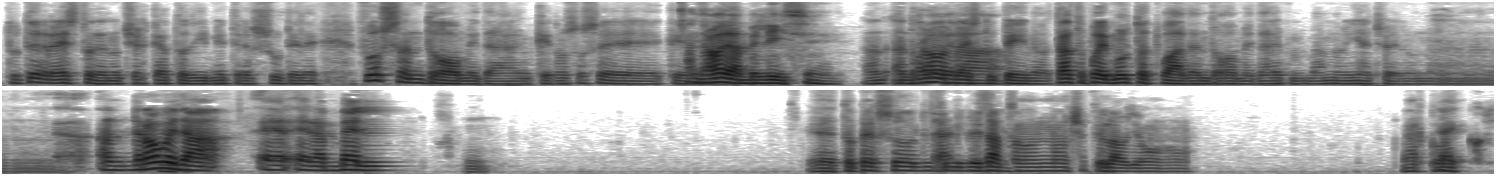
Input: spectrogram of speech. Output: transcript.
tutto il resto le hanno cercato di mettere su delle... Forse Andromeda anche, non so se... Che... Andromeda è bellissimo. And- Andromeda, Andromeda... è stupendo. L'altro poi è molto attuale Andromeda, eh? mamma mia, cioè non... Andromeda eh. era bella. Eh, ti ho perso gli ultimi eh, Esatto, non, non, c'è più l'audio. Marco? Eccoli,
